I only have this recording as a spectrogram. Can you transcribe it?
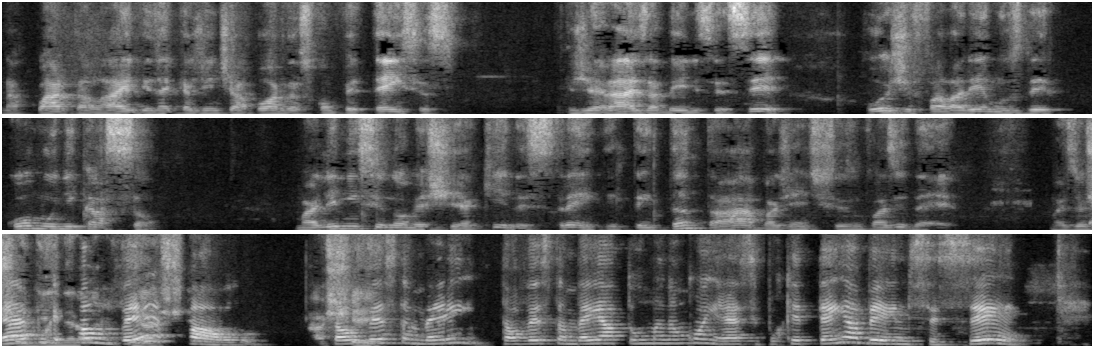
na quarta live, né, que a gente aborda as competências gerais da BNCC Hoje falaremos de comunicação. Marli me ensinou a mexer aqui nesse trem, ele tem tanta aba, gente, que vocês não fazem ideia. Mas eu é, porque nela talvez, Paulo, achei. talvez também, talvez também a turma não conhece, porque tem a BNCC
